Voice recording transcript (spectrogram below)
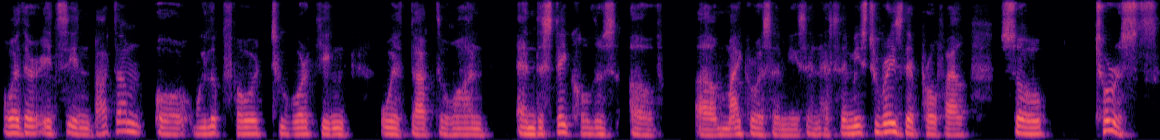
whether it's in Batam or we look forward to working with Dr. Wan and the stakeholders of uh, micro SMEs and SMEs to raise their profile so tourists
